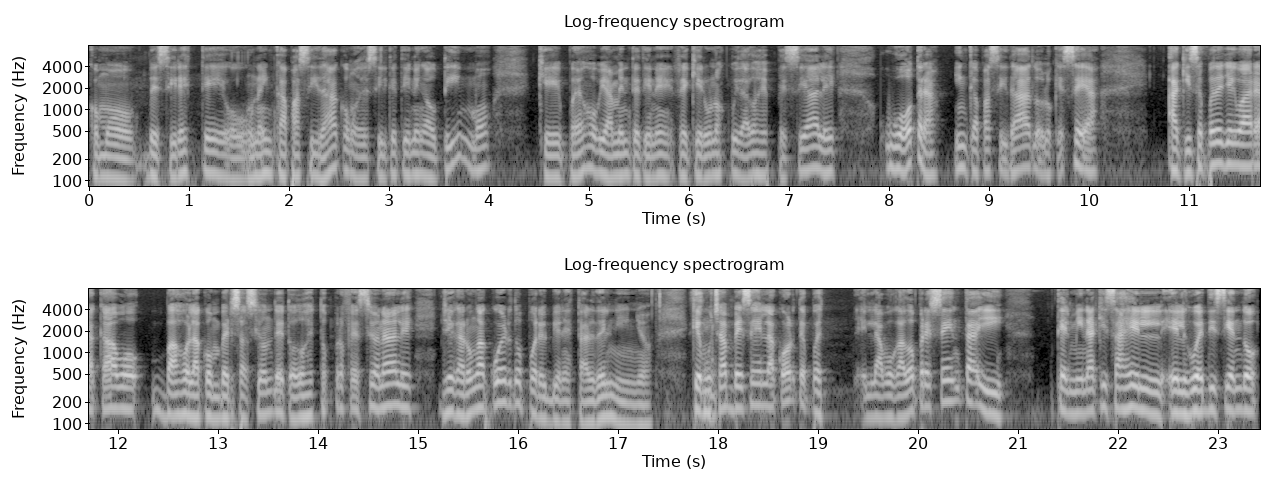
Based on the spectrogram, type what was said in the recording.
como decir este o una incapacidad, como decir que tienen autismo, que pues obviamente tiene requiere unos cuidados especiales u otra incapacidad o lo que sea, aquí se puede llevar a cabo bajo la conversación de todos estos profesionales llegar a un acuerdo por el bienestar del niño, que muchas veces en la corte pues el abogado presenta y termina quizás el, el juez diciendo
